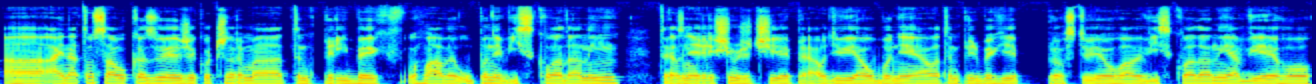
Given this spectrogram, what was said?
A aj na tom sa ukazuje, že Kočner má ten príbeh v hlave úplne vyskladaný. Teraz neriešim, že či je pravdivý alebo nie, ale ten príbeh je proste v jeho hlave vyskladaný a vie ho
